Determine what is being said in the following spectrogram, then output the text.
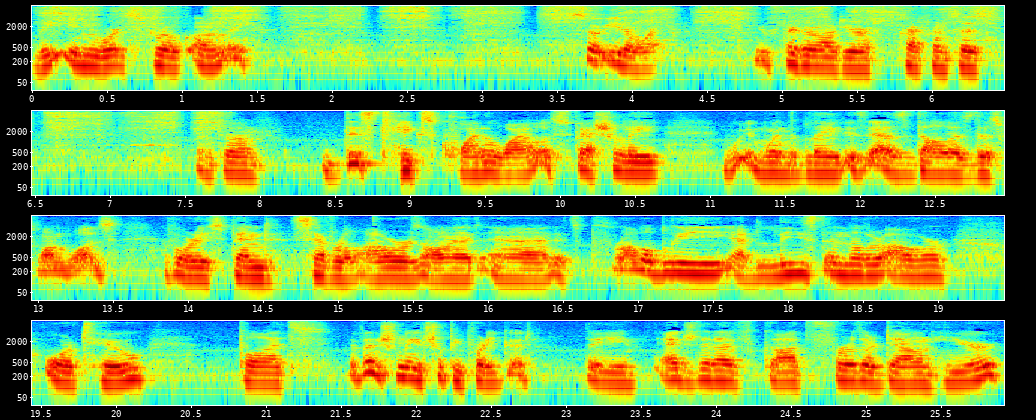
the inward stroke only. So either way, you figure out your preferences. And um, this takes quite a while, especially when the blade is as dull as this one was. I've already spent several hours on it, and it's probably at least another hour or two, but eventually it should be pretty good. The edge that I've got further down here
